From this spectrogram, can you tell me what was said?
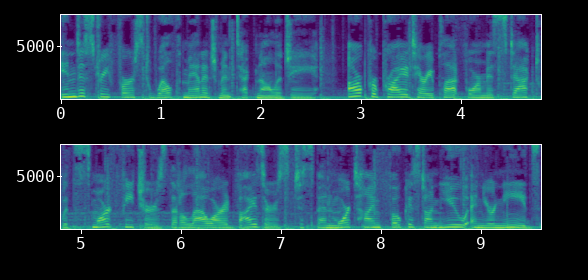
industry-first wealth management technology, our proprietary platform is stacked with smart features that allow our advisors to spend more time focused on you and your needs.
